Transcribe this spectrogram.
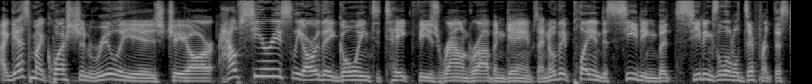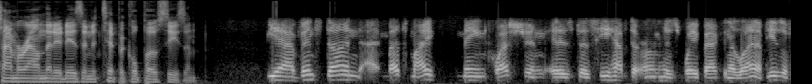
I guess my question really is, JR, how seriously are they going to take these round robin games? I know they play into seeding, but seeding's a little different this time around than it is in a typical postseason yeah, Vince Dunn. Uh, that's my main question: is does he have to earn his way back in the lineup? He's a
